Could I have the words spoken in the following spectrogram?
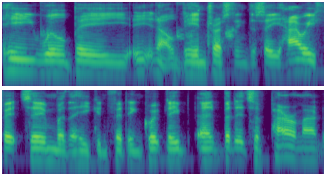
he will be, you know, be interesting to see how he fits in, whether he can fit in quickly. Uh, but it's of paramount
